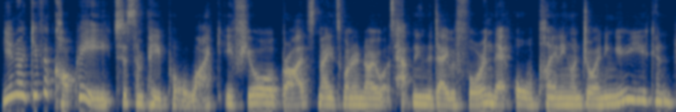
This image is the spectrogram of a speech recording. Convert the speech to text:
you know, give a copy to some people. Like if your bridesmaids want to know what's happening the day before and they're all planning on joining you, you can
